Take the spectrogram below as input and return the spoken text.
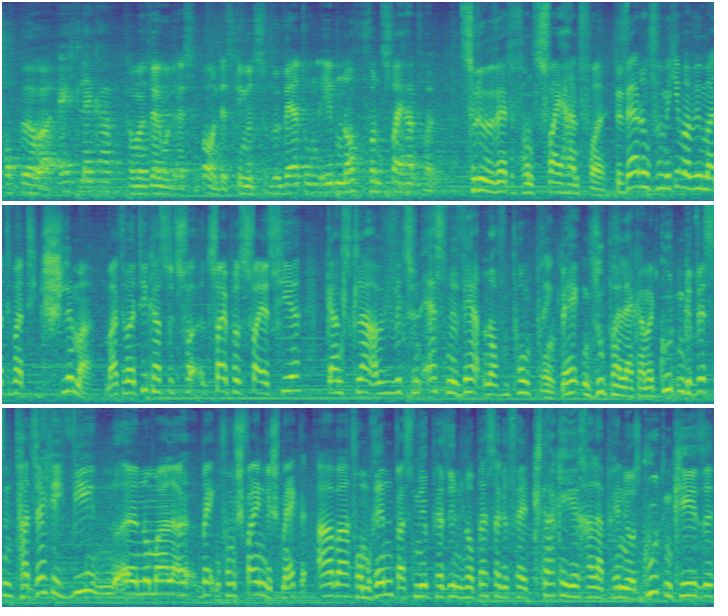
Top Burger, echt lecker, kann man sehr gut essen. Oh, und jetzt gehen wir zur Bewertung eben noch von zwei Handvoll. Zu der Bewertung von zwei Handvoll. Bewertung für mich immer wie Mathematik schlimmer. Mathematik hast du 2 plus 2 ist 4, ganz klar. Aber wie willst du ein Essen bewerten auf den Punkt bringen? Bacon super lecker, mit gutem Gewissen. Tatsächlich wie ein äh, normaler Bacon vom Schwein geschmeckt, aber vom Rind, was mir persönlich noch besser gefällt, knackige Jalapenos, guten Käse,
